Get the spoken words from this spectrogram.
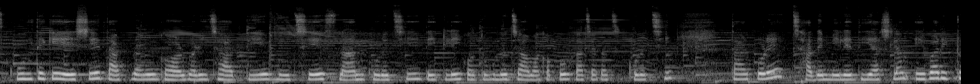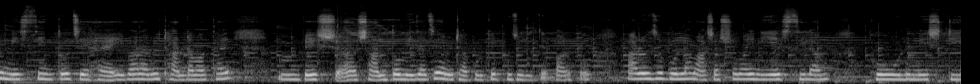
স্কুল থেকে এসে তারপর আমি ঘর বাড়ি ঝাঁট দিয়ে মুছে স্নান করেছি। দেখলেই কতগুলো জামা কাপড় কাছাকাছি করেছি। তারপরে ছাদে মেলে দিয়ে আসলাম। এবার একটু নিশ্চিন্ত যে হ্যাঁ এবার আমি ঠান্ডা মাথায় বেশ শান্ত মেজাজে আমি ঠাকুরকে পুজো দিতে পারব। আর ওই যে বললাম, আসার সময় নিয়ে এসেছিলাম ফুল, মিষ্টি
